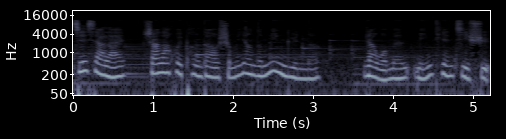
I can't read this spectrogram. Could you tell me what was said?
接下来，莎拉会碰到什么样的命运呢？让我们明天继续。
